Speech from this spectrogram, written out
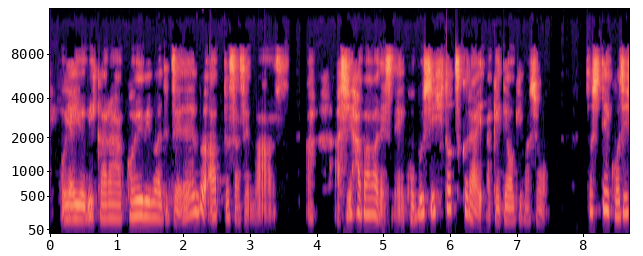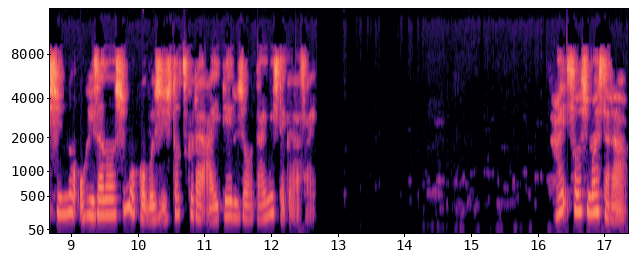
い。親指から小指まで全部アップさせます。あ、足幅はですね、拳一つくらい開けておきましょう。そして、ご自身のお膝同士も拳一つくらい空いている状態にしてください。はい、そうしましたら、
